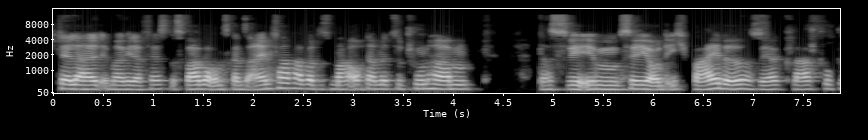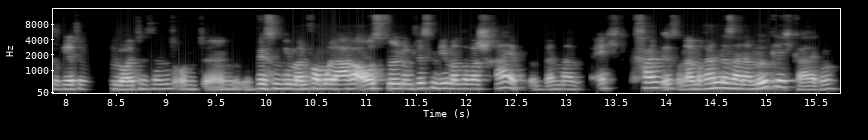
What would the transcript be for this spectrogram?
stelle halt immer wieder fest, es war bei uns ganz einfach, aber das mag auch damit zu tun haben, dass wir eben, Celia und ich beide, sehr klar strukturierte Leute sind und äh, wissen, wie man Formulare ausfüllt und wissen, wie man sowas schreibt. Und wenn man echt krank ist und am Rande seiner Möglichkeiten,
